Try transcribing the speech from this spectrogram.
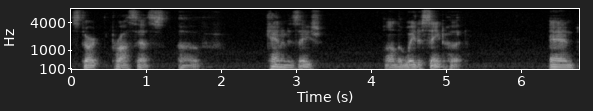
start the process of canonization on the way to sainthood and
